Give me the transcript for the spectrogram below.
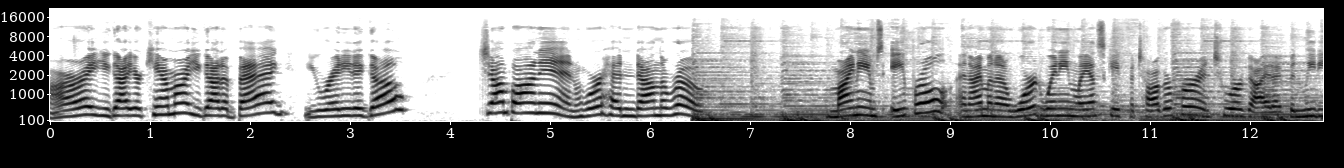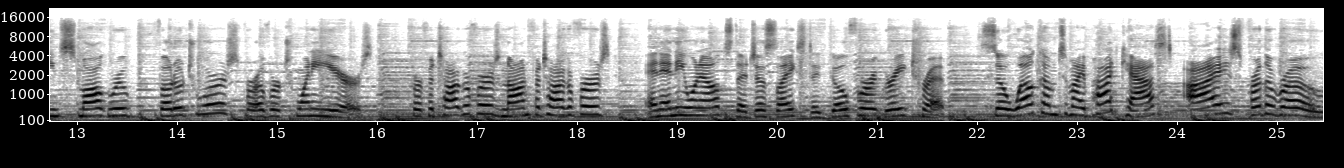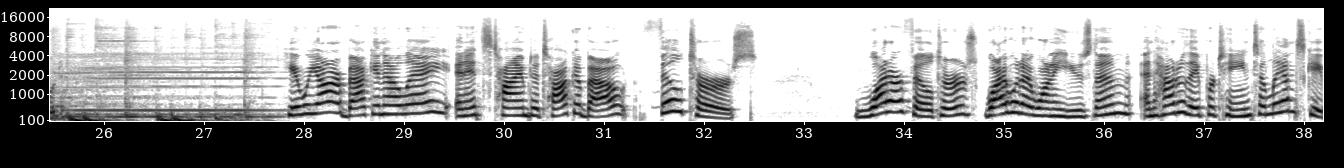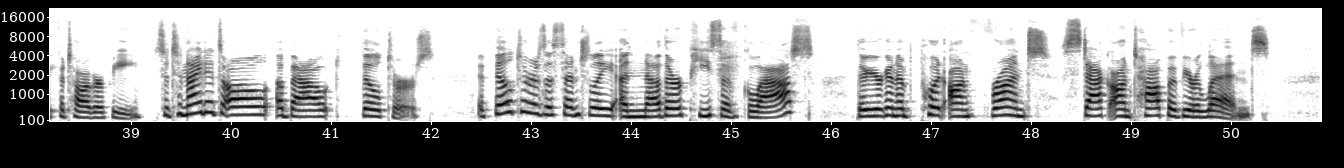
All right, you got your camera, you got a bag, you ready to go? Jump on in, we're heading down the road. My name's April, and I'm an award winning landscape photographer and tour guide. I've been leading small group photo tours for over 20 years for photographers, non photographers, and anyone else that just likes to go for a great trip. So, welcome to my podcast, Eyes for the Road. Here we are back in LA, and it's time to talk about filters. What are filters? Why would I want to use them? And how do they pertain to landscape photography? So, tonight it's all about filters. A filter is essentially another piece of glass that you're going to put on front, stack on top of your lens.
